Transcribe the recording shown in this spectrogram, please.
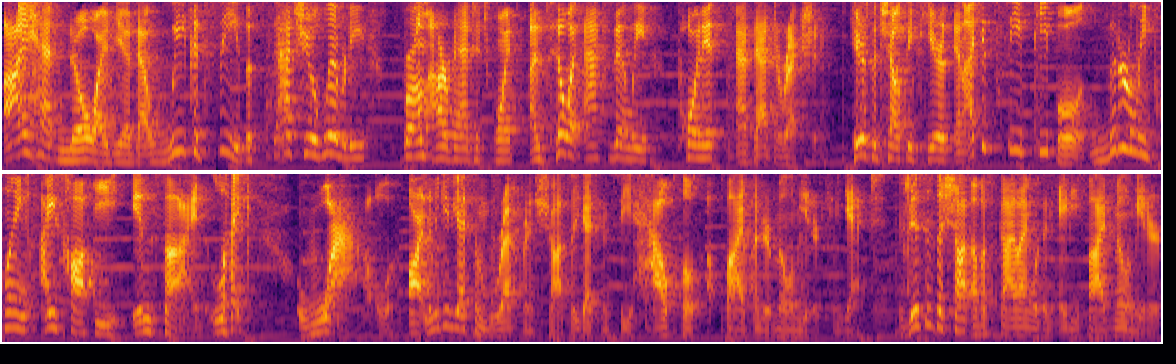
I had no idea that we could see the Statue of Liberty from our vantage point until I accidentally pointed at that direction. Here's the Chelsea Piers and I could see people literally playing ice hockey inside. Like, Wow. All right, let me give you guys some reference shots so you guys can see how close a 500 millimeter can get. This is the shot of a skyline with an 85 millimeter.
